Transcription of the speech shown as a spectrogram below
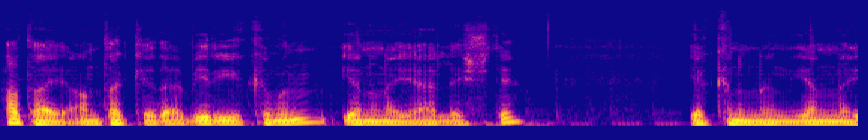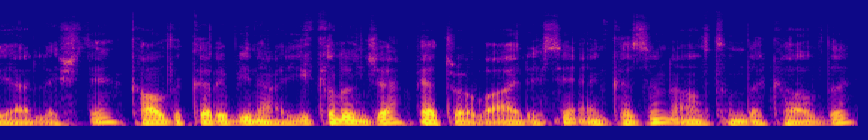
Hatay Antakya'da bir yıkımın yanına yerleşti. Yakınının yanına yerleşti. Kaldıkları bina yıkılınca Petrov ailesi enkazın altında kaldı.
